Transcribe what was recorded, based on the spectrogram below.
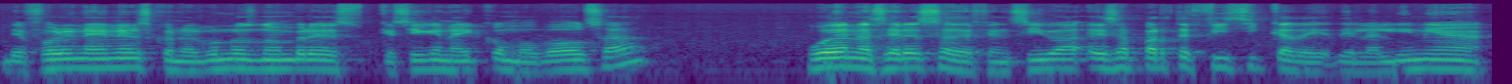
de 49ers, con algunos nombres que siguen ahí como Bolsa, pueden hacer esa defensiva, esa parte física de, la línea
